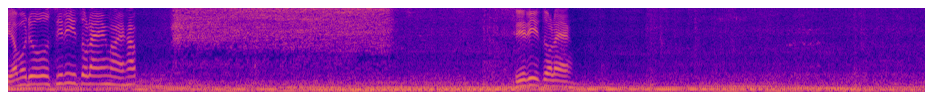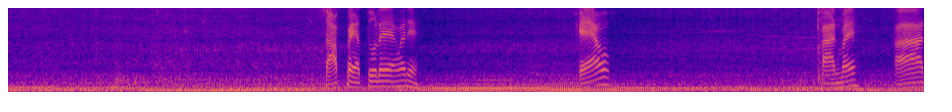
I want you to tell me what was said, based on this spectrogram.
เดี๋ยวมาดูซีรีส์ตัวแรงหน่อยครับ ซีรีส์ตัวแรงสามแปดตัวแรงแล้วเนี่ยแก้วผ่านไหมผ่าน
